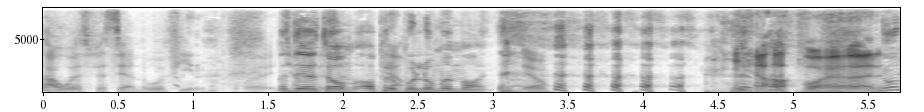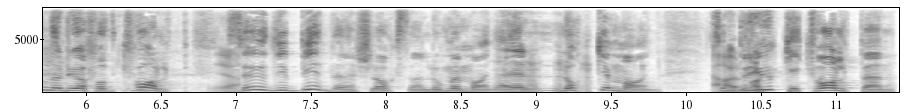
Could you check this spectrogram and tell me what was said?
Ja, hun er spesiell. Hun er fin. Er Men det er jo Tom, apropos apropos lommemann. Ja. ja, få høre. Nå når du har fått kvalp, Ja. så er jo du blitt en slags sånn lommemann, eller lokkemann, som bruker kvalpen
